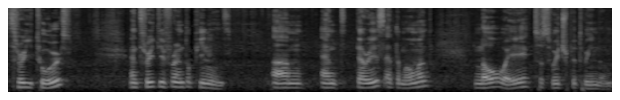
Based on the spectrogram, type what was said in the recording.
three tools and three different opinions. Um, and there is at the moment no way to switch between them.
